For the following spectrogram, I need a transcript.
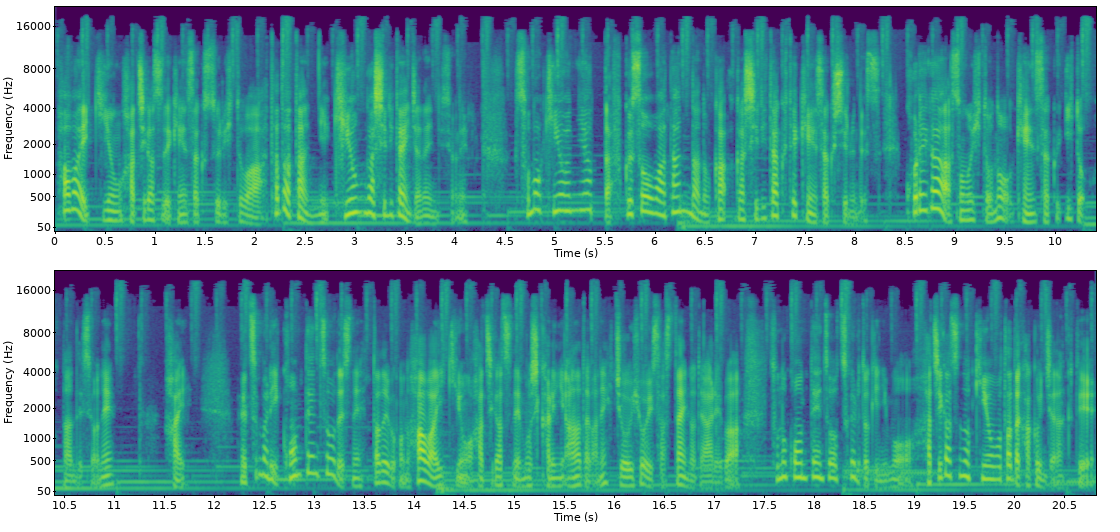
ハワイ気温8月で検索する人は、ただ単に気温が知りたいんじゃないんですよね。その気温に合った服装は何なのかが知りたくて検索してるんです。これがその人の検索意図なんですよね。はい。つまり、コンテンツをですね、例えばこのハワイ気温を8月でもし仮にあなたがね、上位表示させたいのであれば、そのコンテンツを作るときにも、8月の気温をただ書くんじゃなくて、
